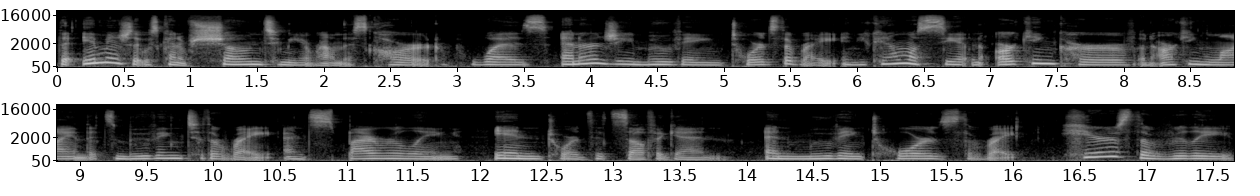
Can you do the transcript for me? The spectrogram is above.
the image that was kind of shown to me around this card was energy moving towards the right, and you can almost see an arcing curve, an arcing line that's moving to the right and spiraling in towards itself again and moving towards the right. Here's the really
